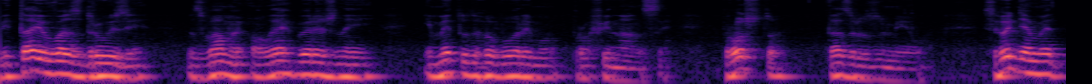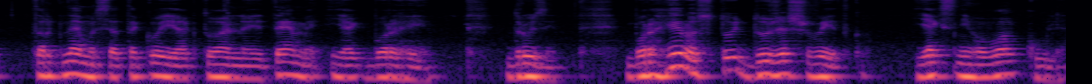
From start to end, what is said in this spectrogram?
Вітаю вас, друзі! З вами Олег Бережний, і ми тут говоримо про фінанси. Просто та зрозуміло. Сьогодні ми торкнемося такої актуальної теми, як борги. Друзі, борги ростуть дуже швидко, як снігова куля.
